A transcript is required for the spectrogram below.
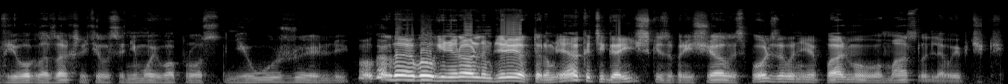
в его глазах светился немой вопрос «Неужели?». Ну, когда я был генеральным директором, я категорически запрещал использование пальмового масла для выпечки.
